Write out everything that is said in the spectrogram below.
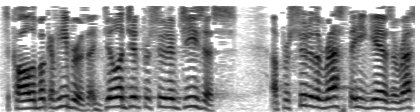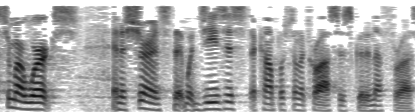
It's a call the book of Hebrews, a diligent pursuit of Jesus, a pursuit of the rest that He gives, a rest from our works, an assurance that what Jesus accomplished on the cross is good enough for us.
